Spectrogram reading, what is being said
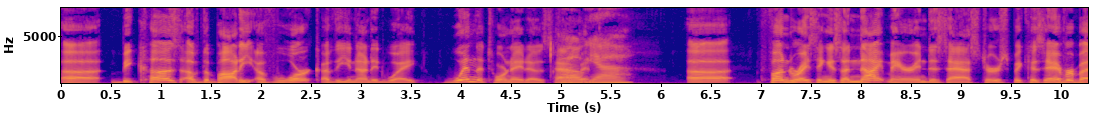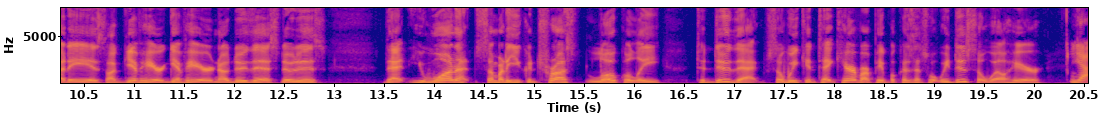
uh, because of the body of work of the United Way when the tornadoes happened. oh, yeah. Uh, fundraising is a nightmare in disasters because everybody is like, give here, give here, no, do this, do this. That you want somebody you could trust locally to do that so we can take care of our people because that's what we do so well here. Yeah.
